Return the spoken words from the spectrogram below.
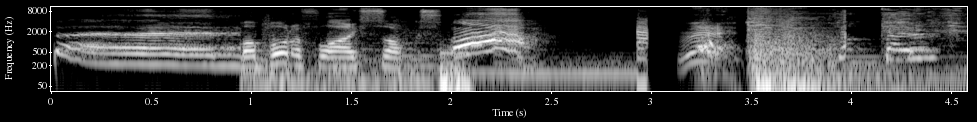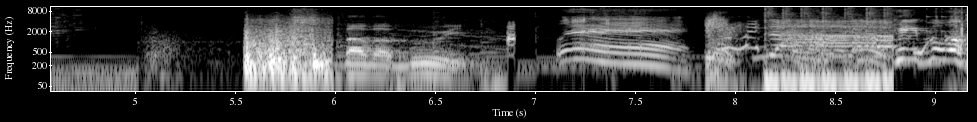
Ben! My butterfly socks. Ah! Baba Booey. People are.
